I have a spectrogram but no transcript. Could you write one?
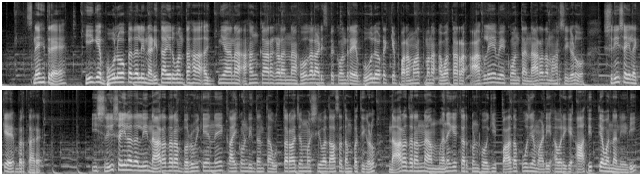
ಸ್ನೇಹಿತರೆ, ಹೀಗೆ ಭೂಲೋಕದಲ್ಲಿ ನಡೀತಾ ಇರುವಂತಹ ಅಜ್ಞಾನ, ಅಹಂಕಾರಗಳನ್ನು ಹೋಗಲಾಡಿಸಬೇಕು ಅಂದರೆ ಭೂಲೋಕಕ್ಕೆ ಪರಮಾತ್ಮನ ಅವತಾರ ಆಗಲೇಬೇಕು ಅಂತ ನಾರದ ಮಹರ್ಷಿಗಳು ಶ್ರೀಶೈಲಕ್ಕೆ ಬರ್ತಾರೆ. ಈ ಶ್ರೀಶೈಲದಲ್ಲಿ ನಾರದರ ಬರುವಿಕೆಯನ್ನೇ ಕಾಯ್ಕೊಂಡಿದ್ದಂಥ ಉತ್ತರಾಜಮ್ಮ ಶಿವದಾಸ ದಂಪತಿಗಳು ನಾರದರನ್ನ ಮನೆಗೆ ಕರ್ಕೊಂಡು ಹೋಗಿ ಪಾದಪೂಜೆ ಮಾಡಿ ಅವರಿಗೆ ಆತಿಥ್ಯವನ್ನು ನೀಡಿ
